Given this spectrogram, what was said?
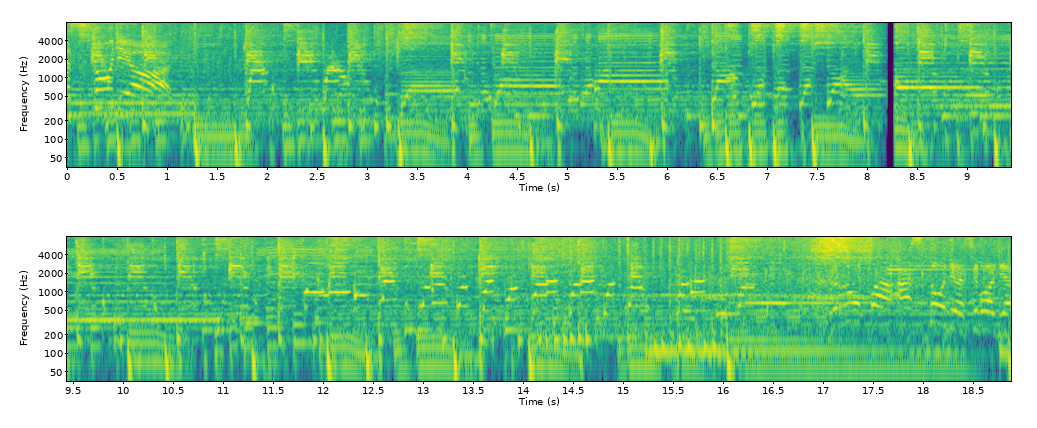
А-студио. Сегодня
